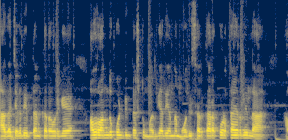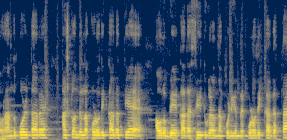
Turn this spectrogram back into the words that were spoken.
ಆಗ ಜಗದೀಪ್ ಧನ್ಕರ್ ಅವರಿಗೆ, ಅವರು ಅಂದುಕೊಂಡಿದ್ದಷ್ಟು ಮರ್ಯಾದೆಯನ್ನು ಮೋದಿ ಸರ್ಕಾರ ಕೊಡ್ತಾ ಇರಲಿಲ್ಲ. ಅವ್ರು ಅಂದುಕೊಳ್ತಾರೆ, ಅಷ್ಟೊಂದೆಲ್ಲ ಕೊಡೋದಕ್ಕಾಗತ್ತೆ, ಅವರು ಬೇಕಾದ ಸೀಟುಗಳನ್ನು ಕೊಡಿ ಅಂದರೆ ಕೊಡೋದಕ್ಕಾಗತ್ತಾ,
